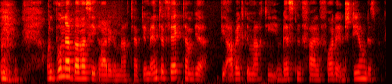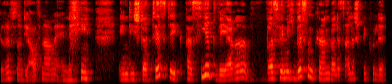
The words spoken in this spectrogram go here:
Und wunderbar, was ihr gerade gemacht habt. Im Endeffekt haben wir die Arbeit gemacht, die im besten Fall vor der Entstehung des Begriffs und die Aufnahme in die, in die Statistik passiert wäre, was wir nicht wissen können, weil es alles spekuli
